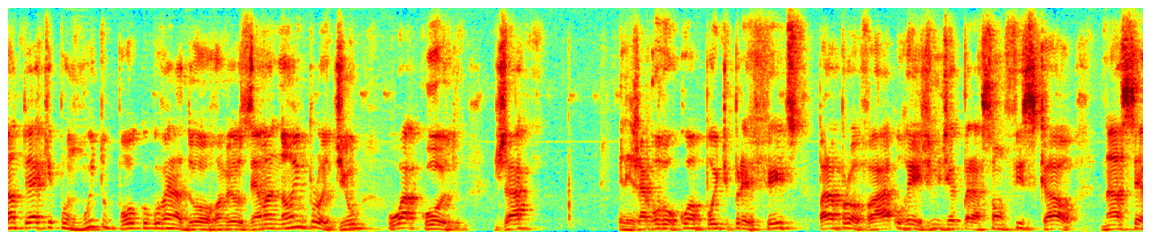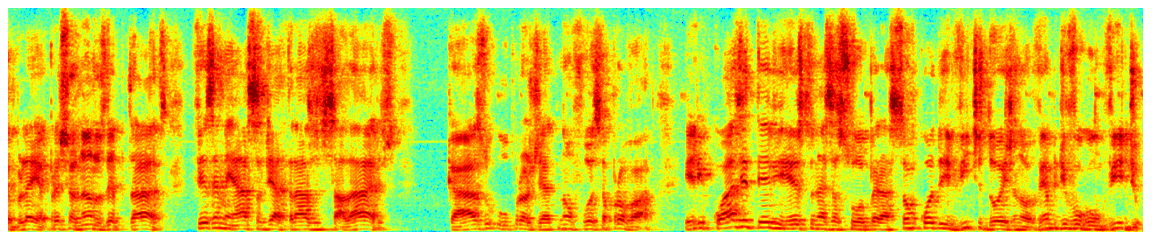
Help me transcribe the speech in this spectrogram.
Tanto é que, por muito pouco, o governador Romeu Zema não implodiu o acordo. Já ele já convocou apoio de prefeitos para aprovar o regime de recuperação fiscal na Assembleia, pressionando os deputados, fez ameaças de atraso de salários, caso o projeto não fosse aprovado. Ele quase teve êxito nessa sua operação quando, em 22 de novembro, divulgou um vídeo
